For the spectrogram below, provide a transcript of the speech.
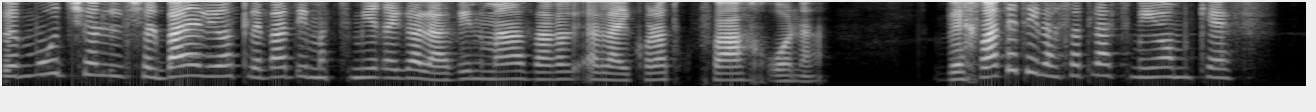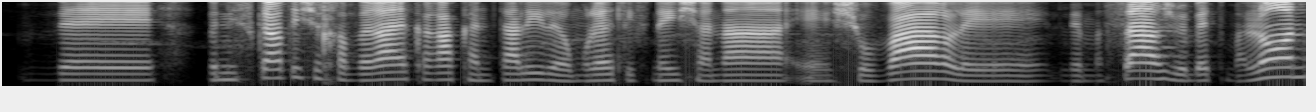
במוד של, של בא לי להיות לבד עם עצמי רגע, להבין מה עבר עליי כל התקופה האחרונה. והחלטתי לעשות לעצמי יום כיף. ו... ונזכרתי שחברה יקרה קנתה לי ליום הולדת לפני שנה אה, שובר למסאז' בבית מלון,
